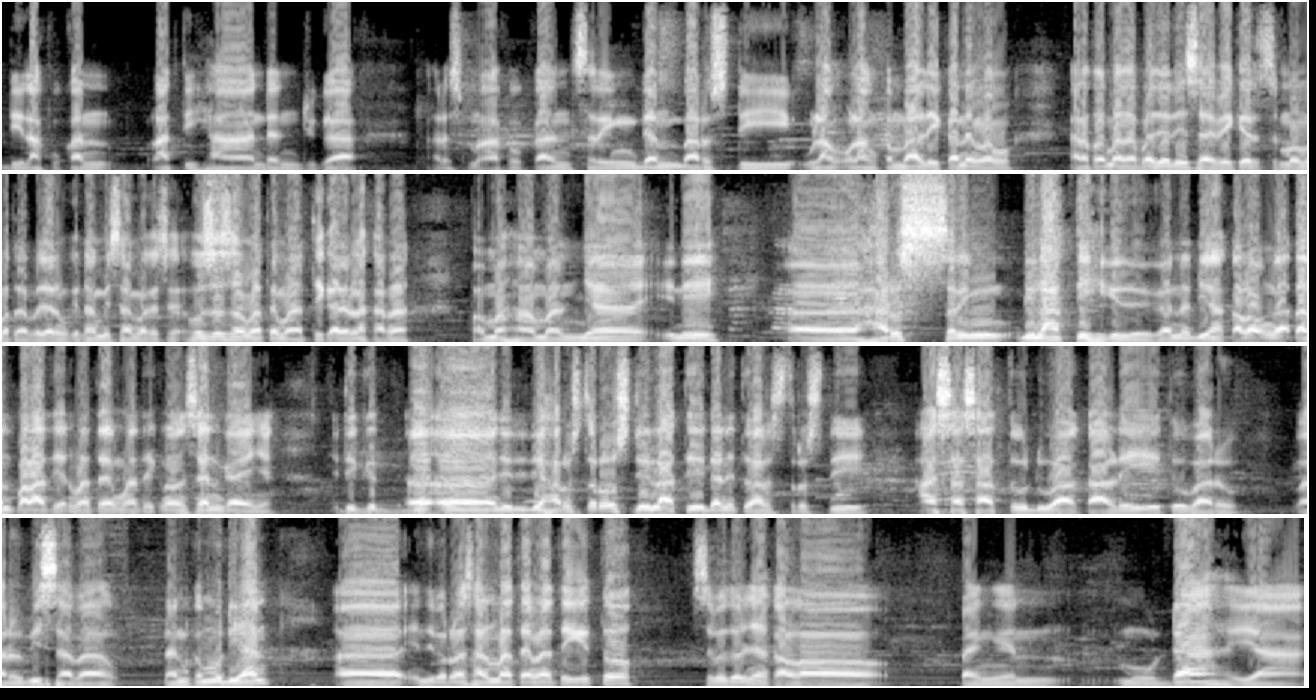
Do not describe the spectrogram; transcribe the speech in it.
dilakukan latihan dan juga harus melakukan sering dan harus diulang-ulang kembali. Karena memang karakter mata pelajaran ini saya pikir semua mata pelajaran mungkin hampir sama khusus sama matematik adalah karena pemahamannya ini eh, harus sering dilatih gitu. Karena dia kalau nggak tanpa latihan matematik nonsen kayaknya jadi ke- eh, eh, jadi dia harus terus dilatih dan itu harus terus diasah satu dua kali itu baru baru bisa baru dan kemudian eh, inti permasalahan matematik itu sebetulnya kalau pengen mudah ya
